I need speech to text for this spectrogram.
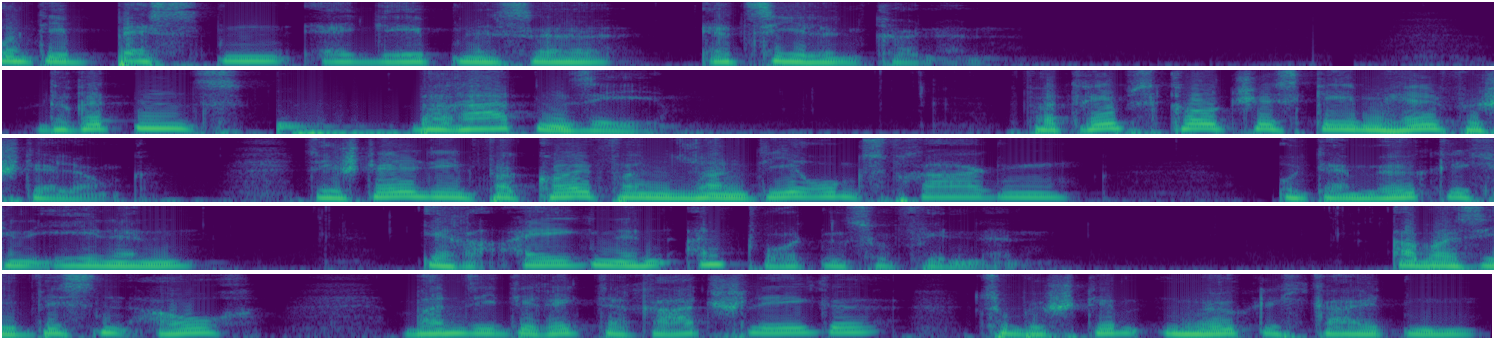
und die besten Ergebnisse erzielen können. Drittens, beraten Sie. Vertriebscoaches geben Hilfestellung. Sie stellen den Verkäufern Sondierungsfragen und ermöglichen ihnen, ihre eigenen Antworten zu finden. Aber sie wissen auch, wann sie direkte Ratschläge zu bestimmten Möglichkeiten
